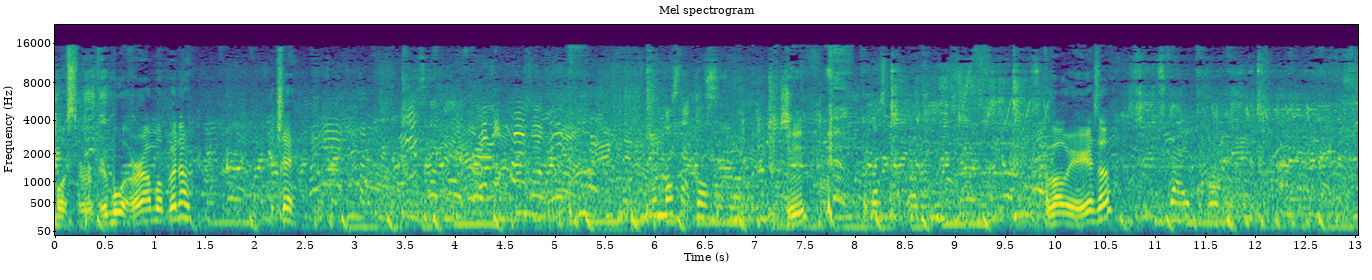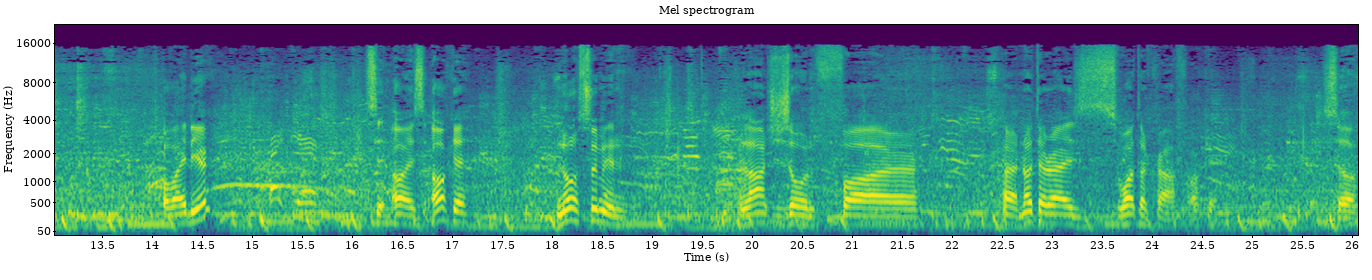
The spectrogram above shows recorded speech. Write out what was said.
Boss, r- ram up, you know? Che. You must not go over there. Hmm? You must not go over there. Where, yes, sir? Over. Over there? Right here. Oh, it's okay. No swimming. Launch zone for uh, notarized watercraft. Okay. So,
